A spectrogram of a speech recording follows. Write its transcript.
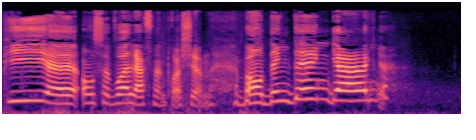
Puis euh, on se voit la semaine prochaine. Bon ding ding gang!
